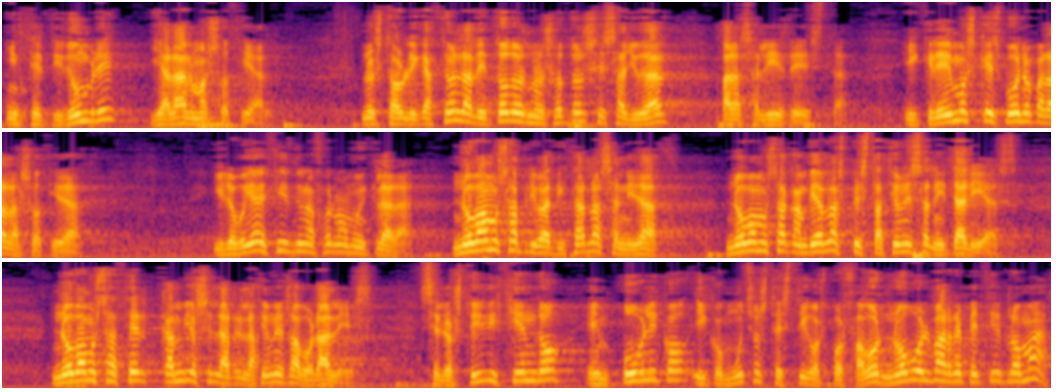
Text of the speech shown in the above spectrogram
incertidumbre y alarma social. Nuestra obligación, la de todos nosotros, es ayudar para salir de esta. Y creemos que es bueno para la sociedad. Y lo voy a decir de una forma muy clara. No vamos a privatizar la sanidad, no vamos a cambiar las prestaciones sanitarias, no vamos a hacer cambios en las relaciones laborales. Se lo estoy diciendo en público y con muchos testigos. Por favor, no vuelva a repetirlo más.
